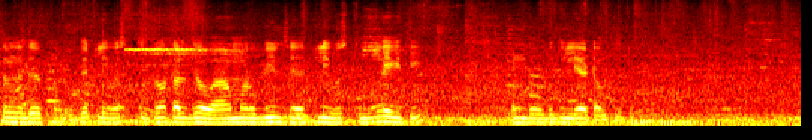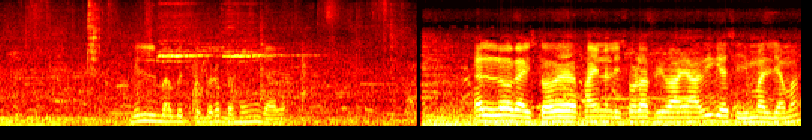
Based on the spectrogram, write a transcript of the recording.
તમને દેખાડું કેટલી વસ્તુ. ટોટલ જો અમારું બિલ છે, એટલી વસ્તુ મંગાવી હતી, પણ બહુ બધું લેટ આવતું હતું. બિલ બાબત તો બરાબર સમજાવે હેલો ગાઈસ તો હવે ફાઇનલી સોડા પીવા અહીંયા આવી ગયા છે હિમાલયામાં.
